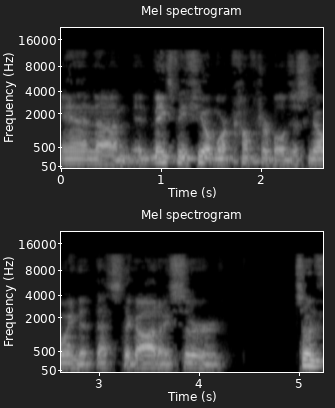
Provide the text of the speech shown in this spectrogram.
And um, it makes me feel more comfortable just knowing that that's the God I serve. So in,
